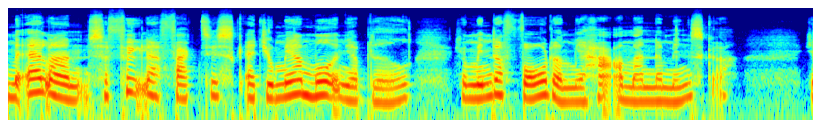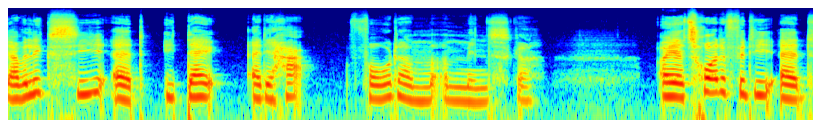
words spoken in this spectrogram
med alderen, så føler jeg faktisk, at jo mere moden jeg er blevet, jo mindre fordom jeg har om andre mennesker. Jeg vil ikke sige, at i dag, at jeg har fordomme om mennesker. Og jeg tror det er fordi, at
